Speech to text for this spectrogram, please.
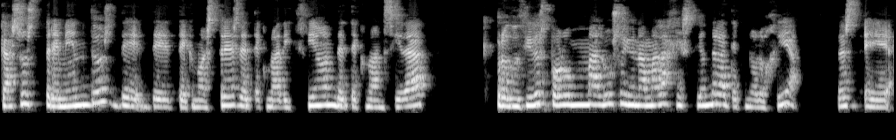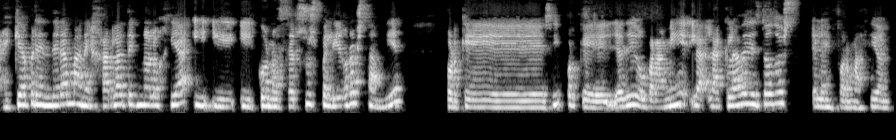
casos tremendos de, de tecnoestrés, de tecnoadicción, de tecnoansiedad, producidos por un mal uso y una mala gestión de la tecnología. Entonces, eh, hay que aprender a manejar la tecnología y, conocer sus peligros también, porque sí, porque ya digo, para mí la, la clave de todo es la información.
